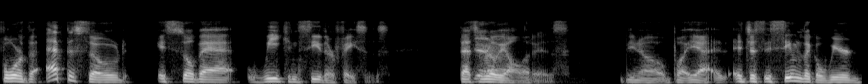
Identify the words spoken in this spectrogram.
For the episode, it's so that we can see their faces. That's really all it is. You know, but yeah, it, it just it seemed like a weird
